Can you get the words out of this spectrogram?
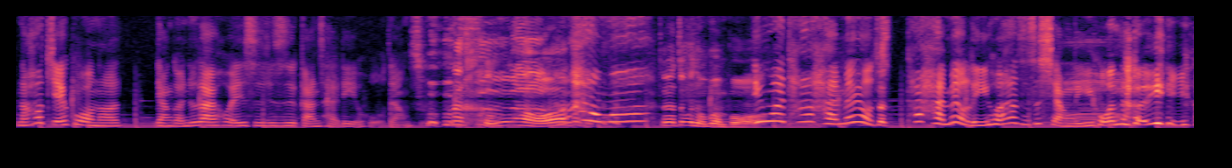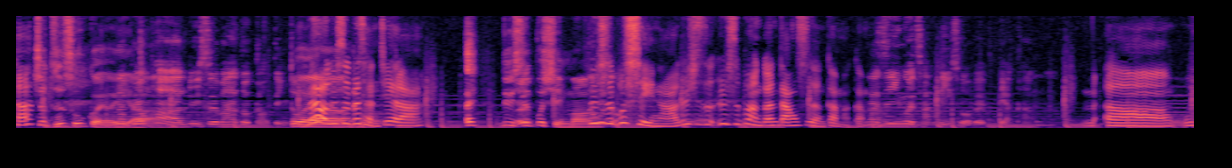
然后结果呢，两个人就在会议室就是干柴烈火这样子。那很好啊，很好吗？对啊，这为什么不能播？因为他还没有，他还没有离婚，他只是想离婚而已啊，就只是出轨而已啊。不用怕，律师帮他都搞定。对、啊，没有律师被惩戒啦。哎、欸，律师不行吗？律师不行啊，律师律师不能跟当事人干嘛干嘛。那是因为场地错被啪卡。呃，我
